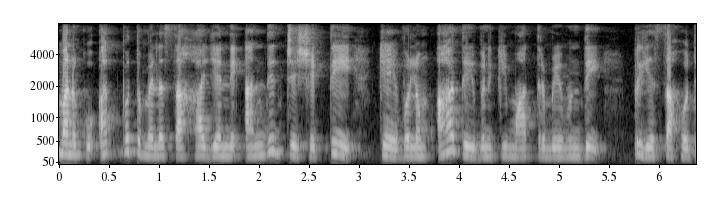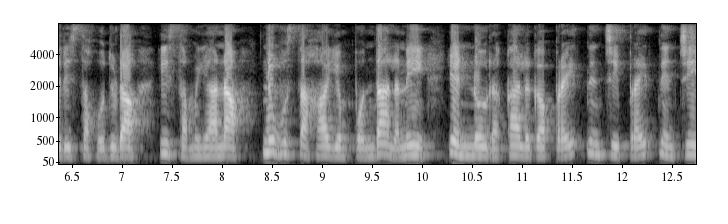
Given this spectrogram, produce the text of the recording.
మనకు అద్భుతమైన సహాయాన్ని అందించే శక్తి కేవలం ఆ దేవునికి మాత్రమే ఉంది. ప్రియ సహోదరి సహోదుడా ఈ సమయాన నువ్వు సహాయం పొందాలని ఎన్నో రకాలుగా ప్రయత్నించి ప్రయత్నించి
